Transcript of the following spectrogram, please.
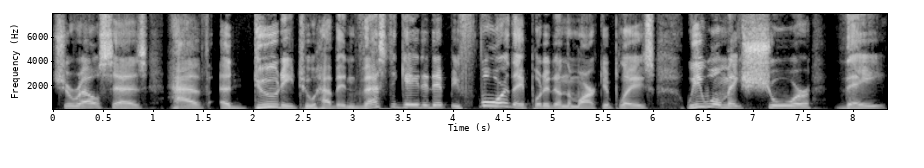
Sharell says, have a duty to have investigated it before they put it in the marketplace, we will make sure they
